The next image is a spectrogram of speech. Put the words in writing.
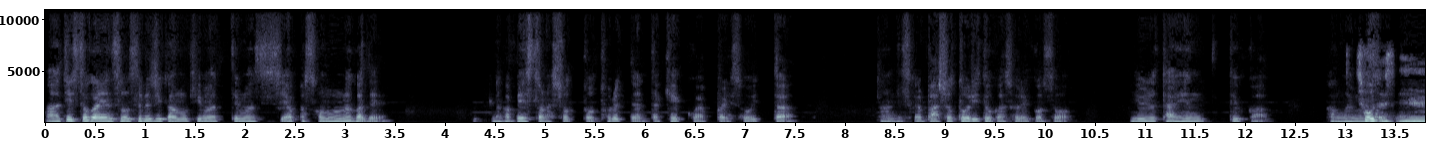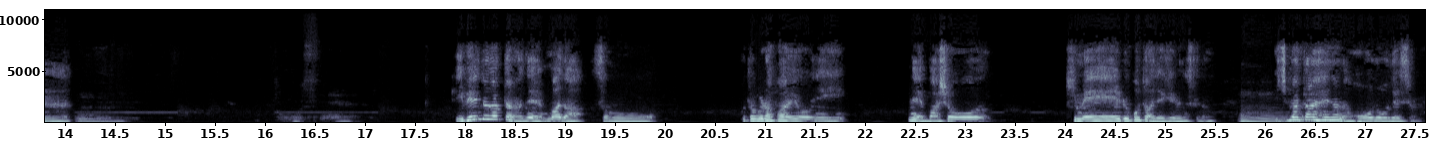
アーティストが演奏する時間も決まってますし、やっぱその中でなんかベストなショットを撮るってなったら結構やっぱりそういった、なんですか、場所取りとかそれこそ、いろいろ大変っていうか、考えますね。そうですね。うん。そうですね。イベントだったらね、まだ、その、フォトグラファー用に、ね、場所を決めることはできるんですけど、うん、一番大変なのは報道ですよね。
